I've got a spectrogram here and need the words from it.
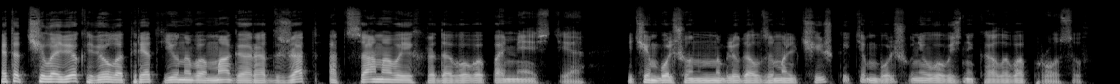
Этот человек вел отряд юного мага Раджат от самого их родового поместья, и чем больше он наблюдал за мальчишкой, тем больше у него возникало вопросов.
